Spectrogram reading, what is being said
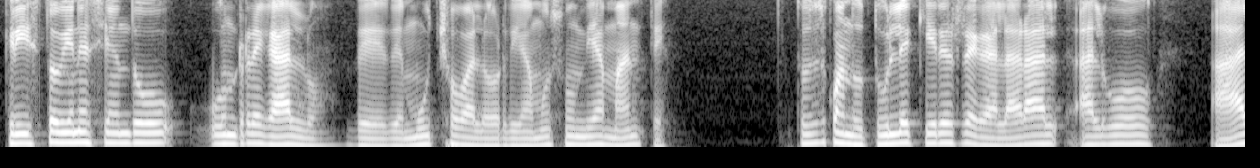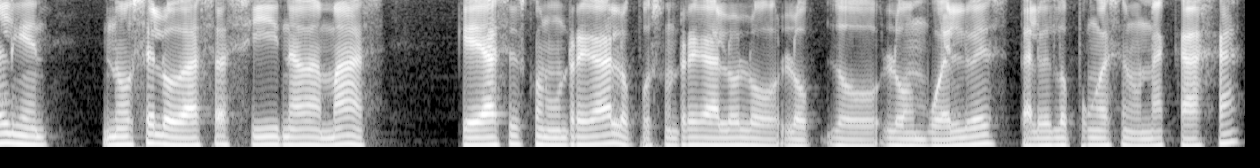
Cristo viene siendo un regalo de, mucho valor, digamos un diamante. Entonces cuando tú le quieres regalar algo a alguien, no se lo das así nada más. ¿Qué haces con un regalo? Pues un regalo lo, lo, envuelves, tal vez lo pongas en una caja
